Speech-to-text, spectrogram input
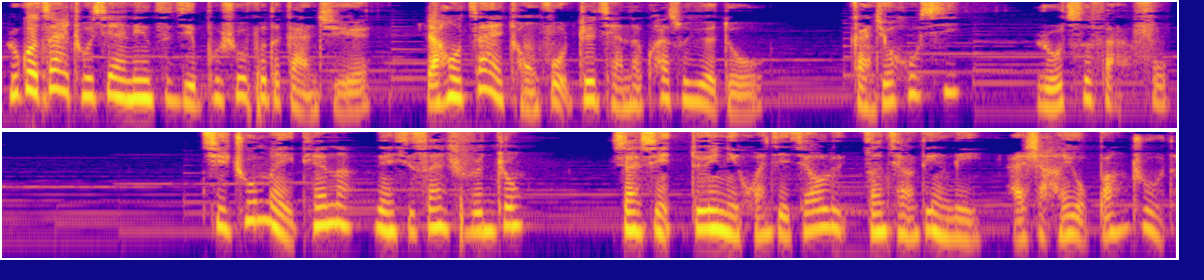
如果再出现令自己不舒服的感觉，然后再重复之前的快速阅读，感觉呼吸，如此反复。起初每天呢练习三十分钟，相信对于你缓解焦虑、增强定力还是很有帮助的。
